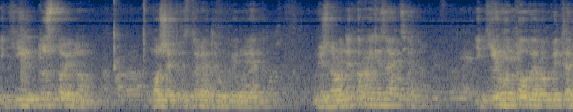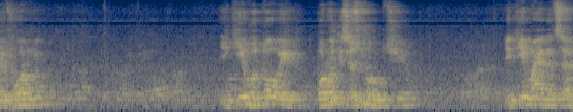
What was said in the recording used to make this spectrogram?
який достойно може представляти Україну як міжнародних організаціях, які готові робити реформи, які готові боротися з корупцією, який має на це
